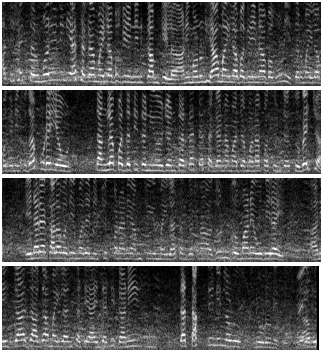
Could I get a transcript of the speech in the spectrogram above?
अतिशय तळमळीने या सगळ्या महिला भगिनींनी काम केलं. आणि म्हणून ह्या महिला भगिनींना बघून इतर महिला भगिनीसुद्धा पुढे येऊन चांगल्या पद्धतीचं नियोजन करतात. त्या सगळ्यांना माझ्या मनापासूनच्या शुभेच्छा. येणाऱ्या कालावधीमध्ये निश्चितपणाने आमची महिला संघटना अजून जोमाने उभी राहील आणि ज्या जागा महिलांसाठी आहेत त्या ठिकाणी त्या ताकदीने लढू निवडून येते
